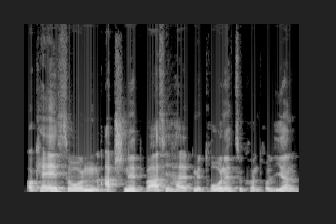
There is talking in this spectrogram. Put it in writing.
okay, so ein Abschnitt quasi halt mit Drohne zu kontrollieren,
